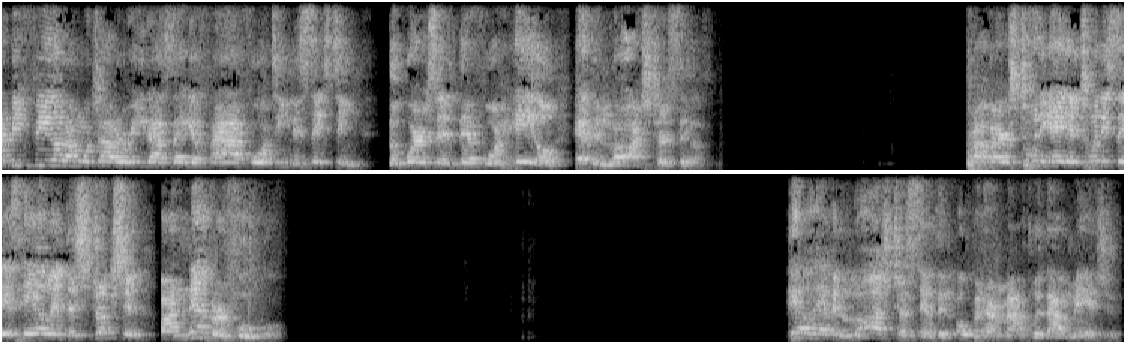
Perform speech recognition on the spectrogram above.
to be filled. I want y'all to read Isaiah 5, 14 and 16. The word says, therefore hell hath enlarged herself. Proverbs 28 and 20 says, hell and destruction are never full. Hell have enlarged herself and opened her mouth without measure,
